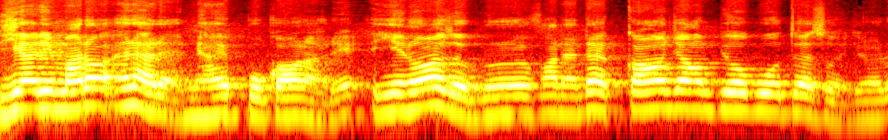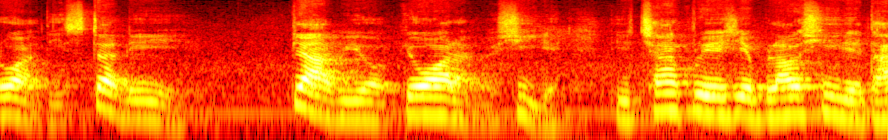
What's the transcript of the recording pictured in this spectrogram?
ဒီရာဒီမှာတော့အဲ့ဒါလည်းအများကြီးပိုကောင်းလာတယ်အရင်တော့ဆိုဘရိုဖာနန်ဒက်ကောင်းကြောင်းပြောဖို့အတွက်ဆိုရင်ကျွန်တော်တို့ကဒီ stat လေးပြပြီးတော့ပြောရတာမျိုးရှိတယ်ဒီ chance creation ဘယ်လောက်ရှိတယ်ဒါ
